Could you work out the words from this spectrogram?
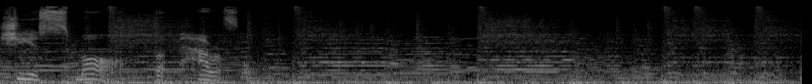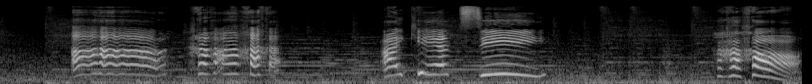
She is small but powerful. Ah! I can't see! Ha ha ha!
